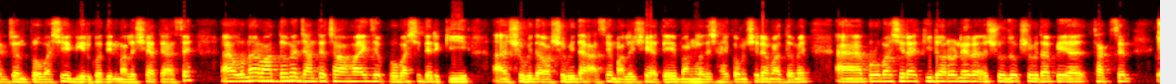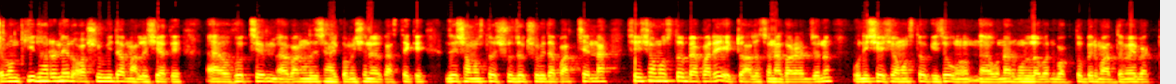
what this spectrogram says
একজন প্রবাসী, দীর্ঘদিন মালয়েশিয়াতে আছে। ওনার মাধ্যমে জানতে চাওয়া হয় যে প্রবাসীদের কি সুবিধা, অসুবিধা আছে মালয়েশিয়াতে, বাংলাদেশ হাই কমিশনের মাধ্যমে। প্রবাসীরা কি ধরনের সুযোগ সুবিধা পেয়ে থাকছেন এবং কি ধরনের অসুবিধা মালয়েশিয়াতে হচ্ছে বাংলাদেশ হাই কমিশনের কাছ থেকে যে সমস্ত সুযোগ সুবিধা পাচ্ছেন না, সেই সমস্ত ব্যাপারে একটু আলোচনা করার জন্য উনি সেই সমস্ত কিছু ওনার মূল্যবান বক্তব্যের মাধ্যমে ব্যক্ত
